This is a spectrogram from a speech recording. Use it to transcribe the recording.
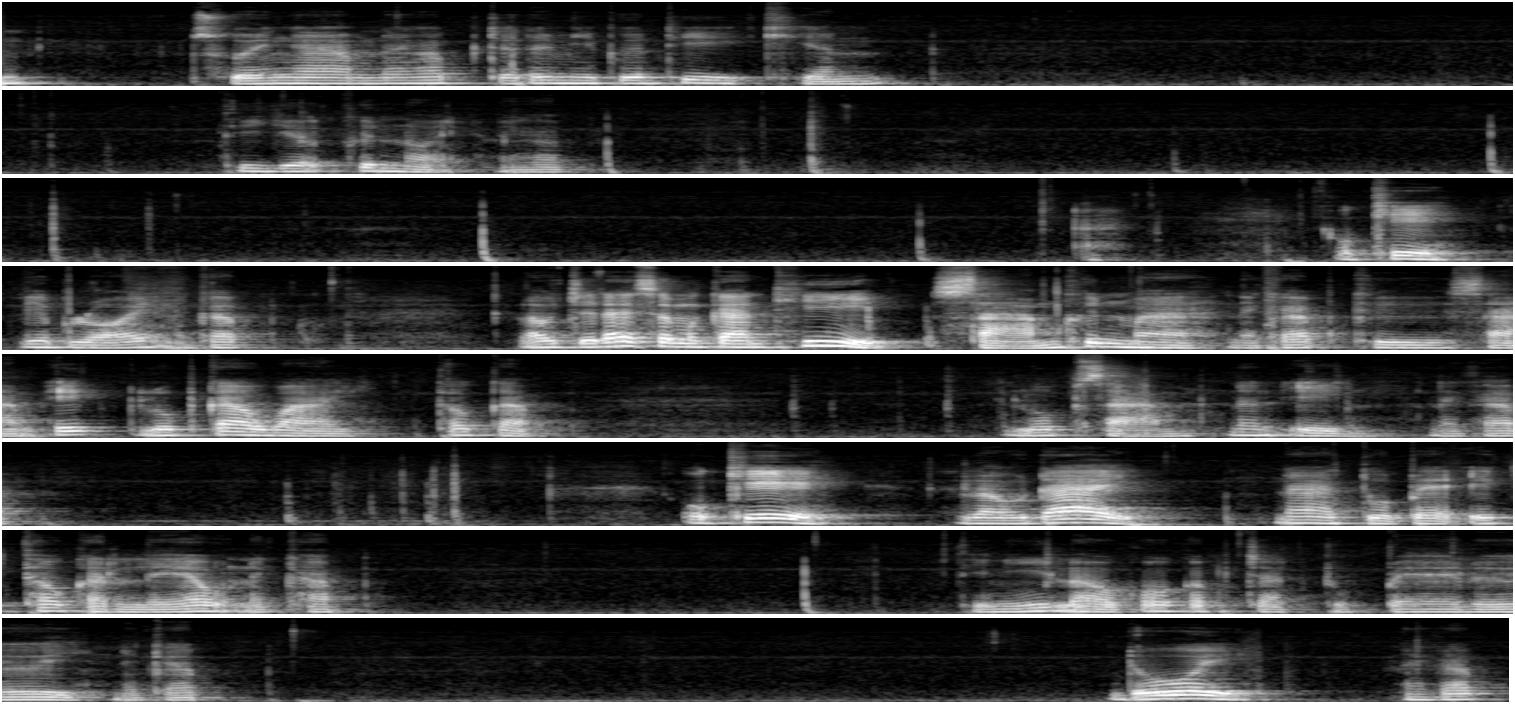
สวยงามนะครับ จะได้มีพื้นที่เขียน ที่เยอะขึ้นหน่อยนะครับ โอเคเรียบร้อยนะครับ เราจะได้สมการที่ 3 ขึ้นมานะครับ คือ 3x ลบ 9y เท่ากับลบ 3 นั่นเองนะครับ โอเค เราได้หน้าตัวแปร x เท่ากันแล้วนะครับ ทีนี้เราก็กำจัดตัวแปรเลยนะครับ โดยนะครับ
